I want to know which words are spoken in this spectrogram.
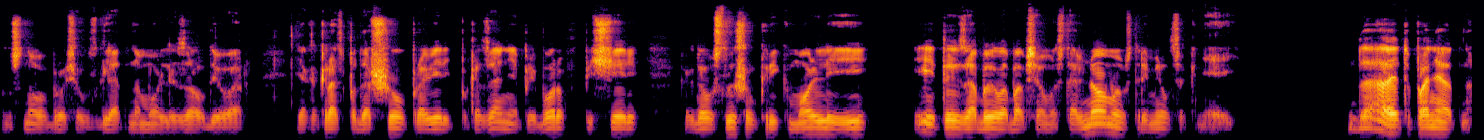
Он снова бросил взгляд на Молли Залдивар. «Я как раз подошел проверить показания приборов в пещере, когда услышал крик Молли и...» «И ты забыл обо всем остальном и устремился к ней». «Да, это понятно.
